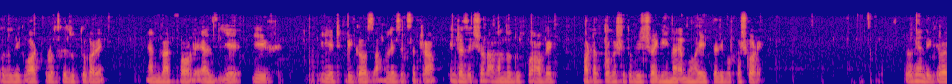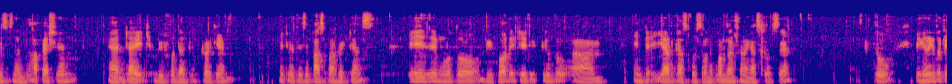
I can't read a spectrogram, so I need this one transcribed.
ততোধিক ওয়ার্ড ক্লোজকে যুক্ত করে। And but for as a if yet because unless etcetera interjection আনন্দ, দুঃখ, আবেগ হঠাৎ প্রকাশিত বিস্ময়, ঘৃণা ভয় ইত্যাদি প্রকাশ করে। তো এখানে দেখতে পাচ্ছি the patient had died before the doctor came এটি হচ্ছে পাস্ট পারফেক্ট টেন্স এই যে মূলত বিফোর এটি এটি কিন্তু ইয়ার কাজ করছে মানে কনজাংশনের কাজ করছে। তো এখানে কিন্তু একটা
